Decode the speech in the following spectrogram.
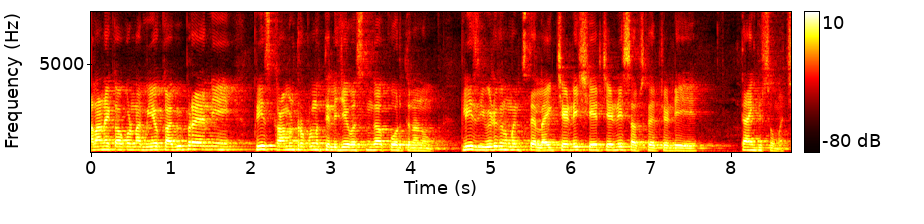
అలానే కాకుండా మీ యొక్క అభిప్రాయాన్ని ప్లీజ్ కామెంట్ రూపంలో తెలియజేయవలసిందిగా కోరుతున్నాను. ప్లీజ్ ఈ వీడియో కనుక లైక్ చేయండి షేర్ చేయండి సబ్స్క్రైబ్ చేయండి. థ్యాంక్ యూ సో మచ్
